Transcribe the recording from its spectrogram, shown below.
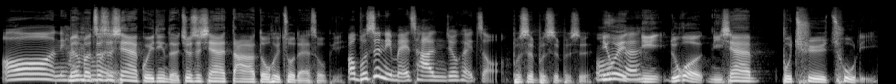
哦，你还没有没有，这是现在规定的，就是现在大家都会做的 SOP，哦，不是你没擦你就可以走。不是不是不是，哦因为你如果你现在不去处理，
